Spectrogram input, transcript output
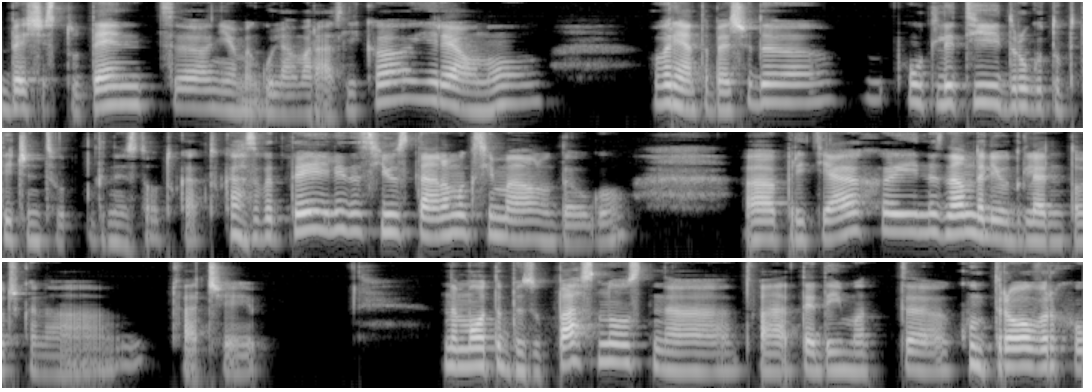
беше студент, ние имаме голяма разлика и реално варианта беше да, отлети другото птиченце от гнездото, както казвате, или да си остана максимално дълго а, при тях. И не знам дали от гледна точка на това, че на моята безопасност, на това те да имат контрол върху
